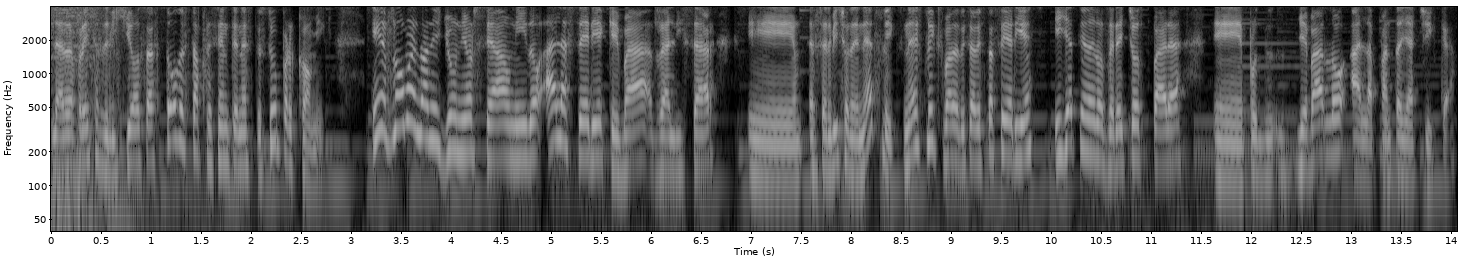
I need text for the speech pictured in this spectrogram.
las referencias religiosas, todo está presente en este super cómic. Y Robert Downey Jr. se ha unido a la serie que va a realizar eh, el servicio de Netflix. Netflix va a realizar esta serie y ya tiene los derechos para eh, produ- llevarlo a la pantalla chica.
